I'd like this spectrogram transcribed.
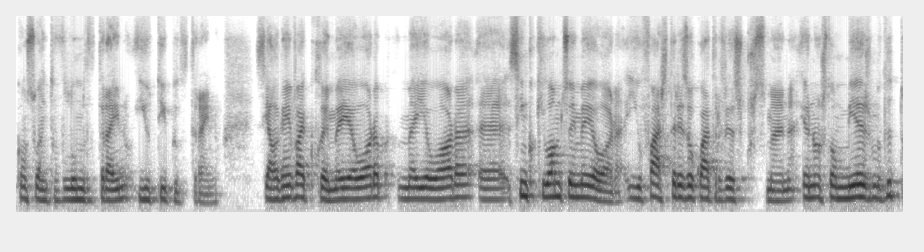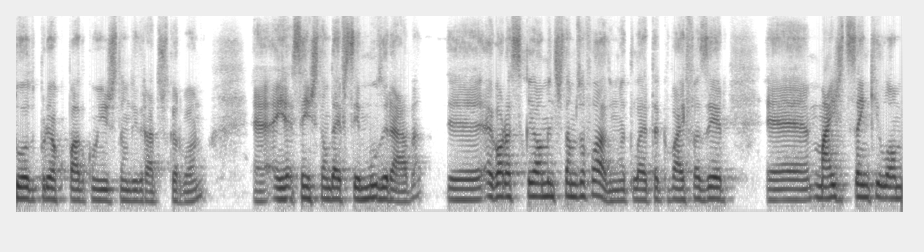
consoante o volume de treino e o tipo de treino. Se alguém vai correr meia hora, meia hora, 5 km em meia hora, e o faz 3 ou 4 vezes por semana, eu não estou mesmo de todo preocupado com a ingestão de hidratos de carbono. Eh, essa ingestão deve ser moderada, agora, se realmente estamos a falar de um atleta que vai fazer uh, mais de 100 km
